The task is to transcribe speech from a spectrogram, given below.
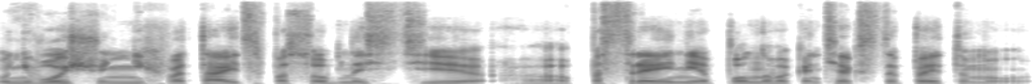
у него еще не хватает способности а, построения полного контекста, поэтому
